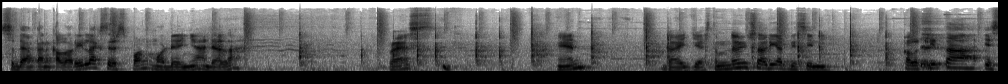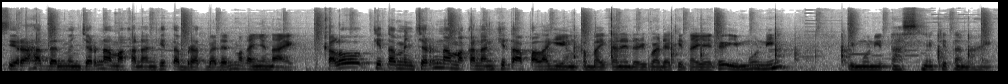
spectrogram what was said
Sedangkan kalau relax response modenya adalah rest and digest. Teman-teman bisa lihat di sini. Kalau kita istirahat dan mencerna makanan kita, berat badan makanya naik. Kalau kita mencerna makanan kita, apalagi yang kebaikannya daripada kita, yaitu imuni, imunitasnya kita naik.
